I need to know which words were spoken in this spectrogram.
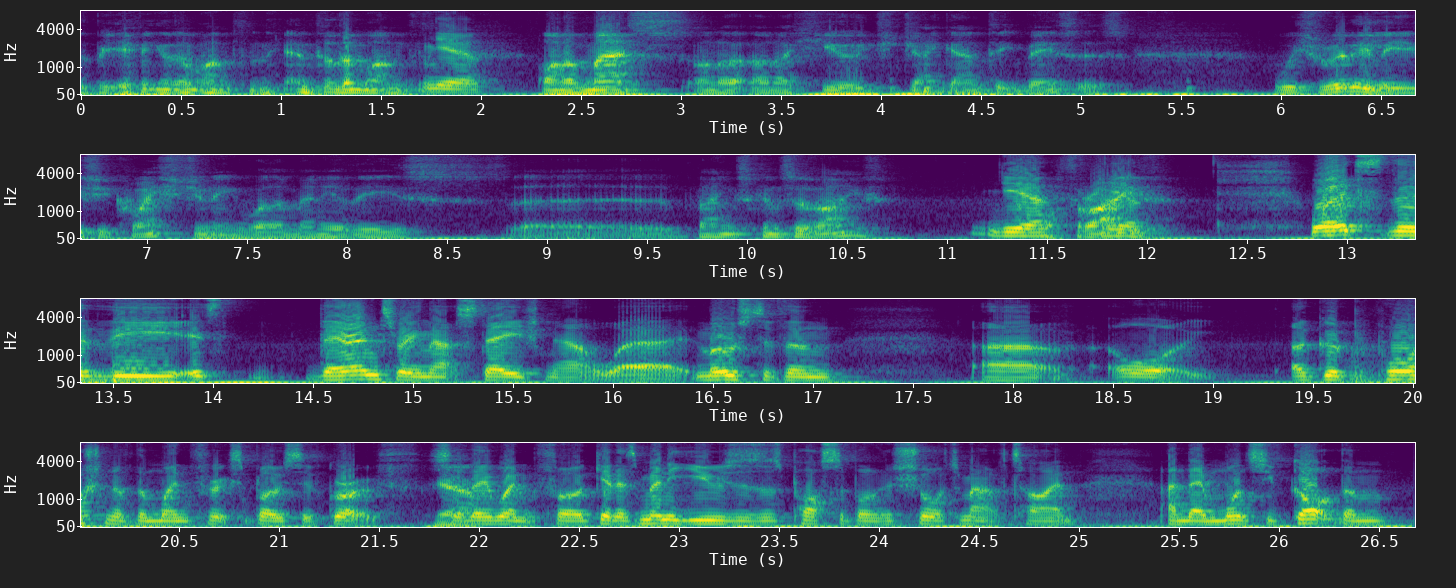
the beginning of the month and the end of the month Yeah. on a mass, on a, on a huge, gigantic basis, which really leaves you questioning whether many of these uh, banks can survive Yeah. or thrive. Well, it's the the it's they're entering that stage now where most of them, uh, or a good proportion of them, went for explosive growth. So they went for get as many users as possible in a short amount of time, and then once you've got them,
